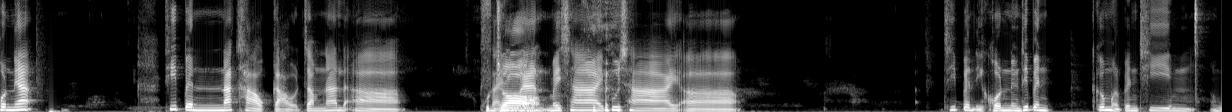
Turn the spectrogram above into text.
คนเนี้ยที่เป็นนักข่าวเก่าจำหน้าอ่าคุณใส่ช่อแว่นไม่ใช่ผู้ชายเอ่อที่เป็นอีกคนหนึ่งที่เป็น ก็เหมือนเป็นทีมโอ้โห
